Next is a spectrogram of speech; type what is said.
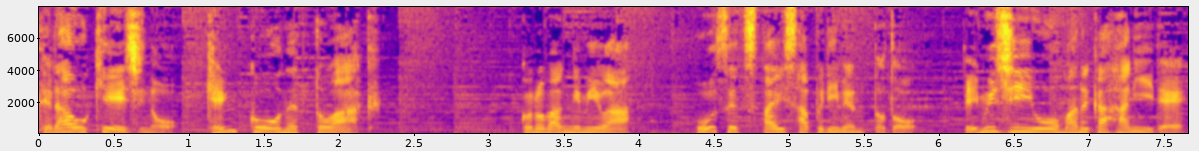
寺尾啓二の健康ネットワーク。この番組は包摂体サプリメントと MGO マヌカハニーで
